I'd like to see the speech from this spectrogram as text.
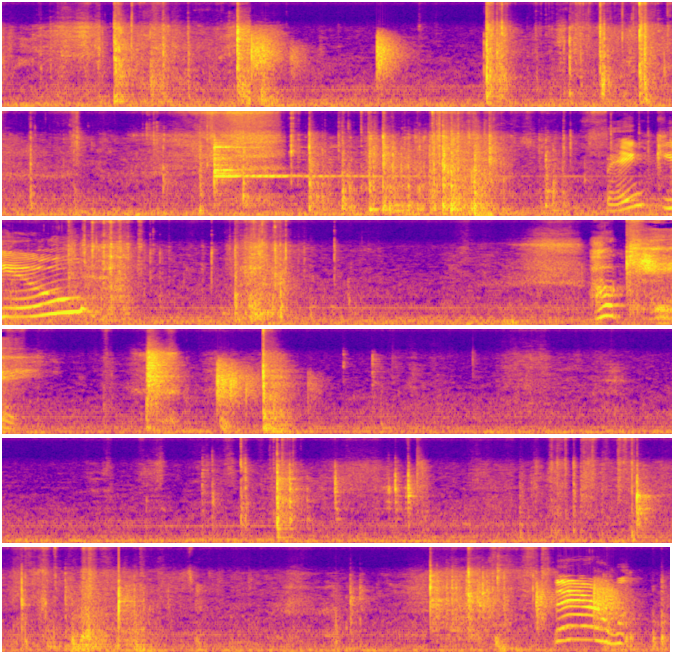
Thank you. Okay. There. we-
